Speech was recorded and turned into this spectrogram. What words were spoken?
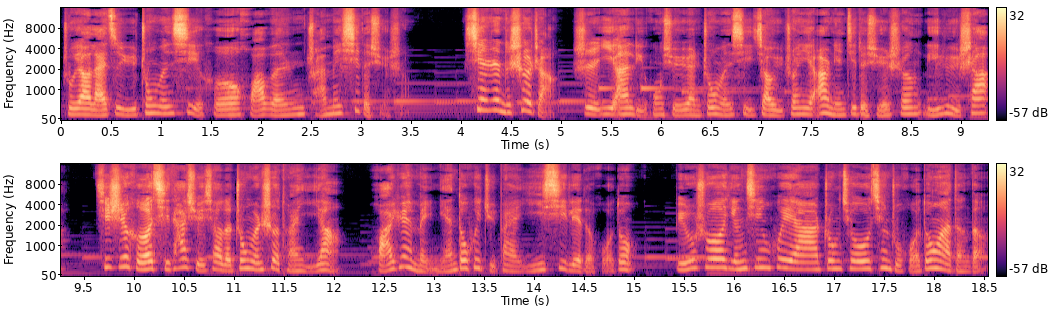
主要来自于中文系和华文传媒系的学生。现任的社长是义安理工学院中文系教育专业二年级的学生黎绿莎。其实和其他学校的中文社团一样，华苑每年都会举办一系列的活动，比如说迎新会啊、中秋庆祝活动啊等等。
